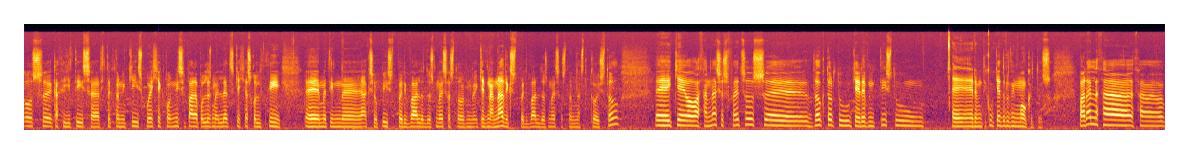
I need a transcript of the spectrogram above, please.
ως καθηγητής αρχιτεκτονικής που έχει εκπονήσει πάρα πολλές μελέτες και έχει ασχοληθεί ε, με την ε, αξιοποίηση του περιβάλλοντος μέσα στον, και την ανάδειξη του περιβάλλοντος μέσα στον αστικό ιστό ε, και ο Αθανάσιος Φέτσος, δόκτωρ του και ερευνητής του Ερευνητικού Κέντρου Δημόκριτος. Παράλληλα θα, θα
